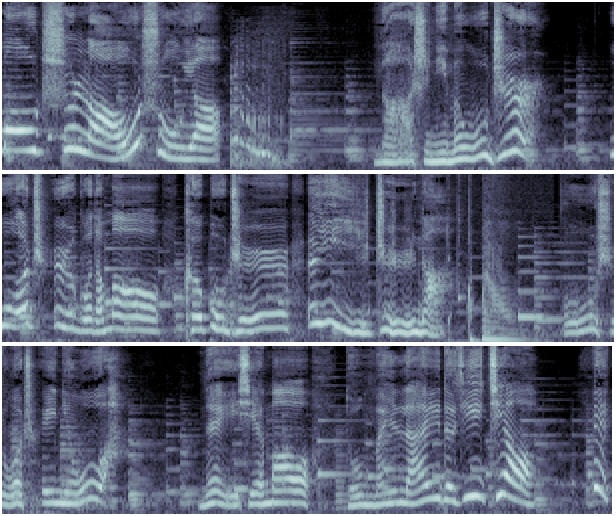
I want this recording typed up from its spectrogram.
猫吃老鼠呀。那是你们无知，我吃过的猫可不止一只呢。不是我吹牛啊，那些猫都没来得及叫，嘿，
